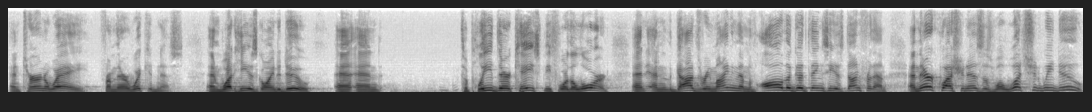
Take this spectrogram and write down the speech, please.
and turn away from their wickedness and what he is going to do. And, and to plead their case before the Lord. And, and God's reminding them of all the good things He has done for them. And their question is, is, well, what should we do?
